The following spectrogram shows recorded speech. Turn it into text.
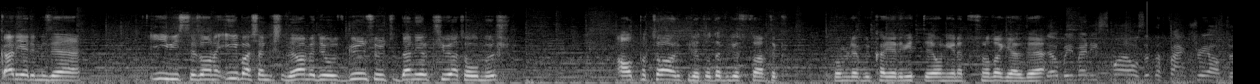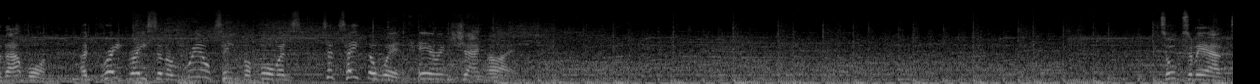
kariyerimize iyi bir sezona iyi başlangıçla devam ediyoruz. Gün sürücüsü Daniel Kvyat olmuş. Alfa Tauri pilot o da biliyorsunuz artık Formula 1 kariyeri bitti. Onun yerine Tsunoda geldi. A great race and a real team performance to take the win here in Shanghai. Talk to me, Ant.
